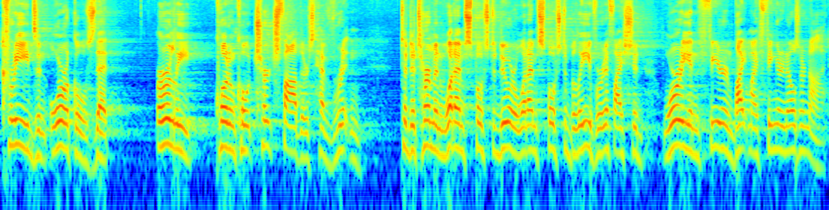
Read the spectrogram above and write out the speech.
creeds and oracles that early, quote unquote, church fathers have written to determine what I'm supposed to do or what I'm supposed to believe or if I should worry and fear and bite my fingernails or not.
